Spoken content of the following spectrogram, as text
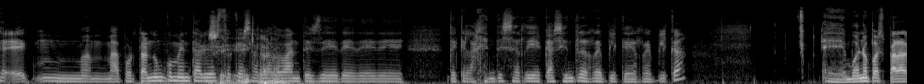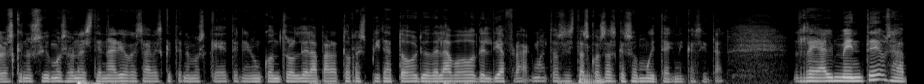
eh, mm, aportando un comentario a esto que has hablado antes de, de que la gente se ríe casi entre réplica y réplica. Eh, bueno, pues para los que nos subimos a un escenario, que sabes que tenemos que tener un control del aparato respiratorio, de la voz, del diafragma, todas estas cosas que son muy técnicas y tal. Realmente, o sea,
